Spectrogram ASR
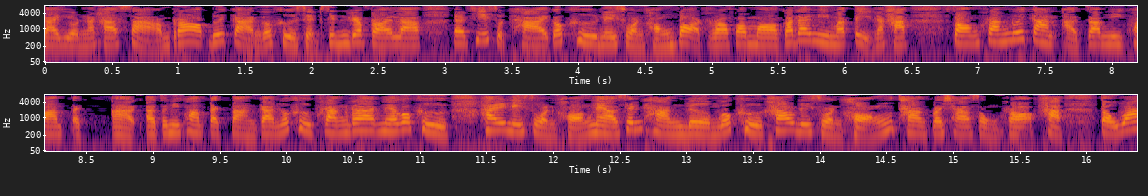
กายนนะคะสามรอบด้วยกันก็คือเสร็จสิ้นเรียบร้อยแล้ว และที่สุดท้ายก็คือในส่วนของบอร์ดรฟมก็ได้มีมตินะคะสองครั้งด้วยกันอาจจะมีความอาจอาจจะมีความแตกต่างกันก็คือครั้งแรกเนี่ยก็คือให้ในส่วนของแนวเส้นทางเดิมก็คือเข้าในส่วนของทางประชาสงเคราะห์ค่ะ แต่ว่า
